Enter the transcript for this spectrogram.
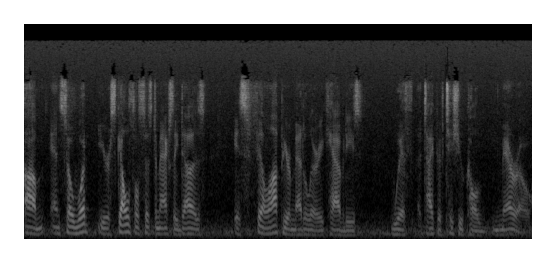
Um, and so what your skeletal system actually does is fill up your medullary cavities with a type of tissue called marrow,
